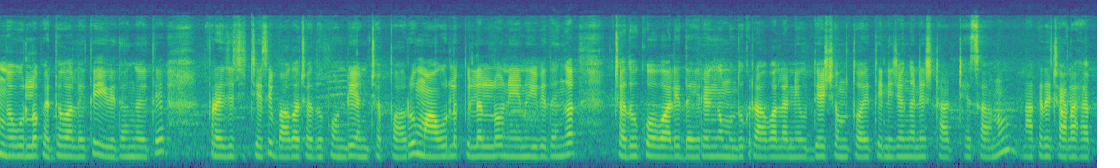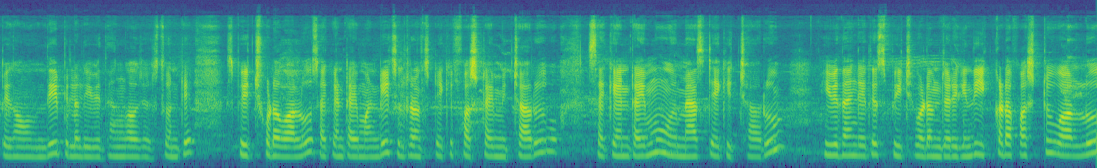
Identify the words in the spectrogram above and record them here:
ఇంకా ఊర్లో పెద్దవాళ్ళు అయితే ఈ విధంగా అయితే ప్రైజెస్ ఇచ్చేసి బాగా చదువుకోండి అని చెప్పారు. మా ఊర్లో పిల్లల్లో నేను ఈ విధంగా చదువుకోవాలి ధైర్యంగా ముందుకు రావాలనే ఉద్దేశంతో అయితే నిజంగానే స్టార్ట్ చేశాను. నాకైతే చాలా హ్యాపీగా ఉంది పిల్లలు ఈ విధంగా చేస్తుంటే. స్పీచ్ కూడా వాళ్ళు సెకండ్ టైం అండి. చిల్డ్రన్స్ డేకి ఫస్ట్ టైం ఇచ్చారు. సెకండ్ టైము మ్యాథ్స్ డేకి ఇచ్చారు. ఈ విధంగా అయితే స్పీచ్ ఇవ్వడం జరిగింది. ఇక్కడ ఫస్ట్ వాళ్ళు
